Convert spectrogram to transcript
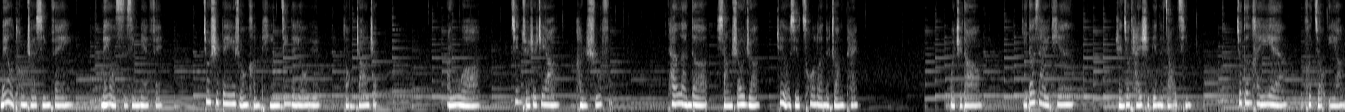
没有痛彻心扉，没有撕心裂肺，就是被一种很平静的忧郁笼罩着，而我竟觉着这样很舒服。贪婪的享受着这有些错乱的状态。我知道，一到下雨天，人就开始变得矫情，就跟黑夜和酒一样。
